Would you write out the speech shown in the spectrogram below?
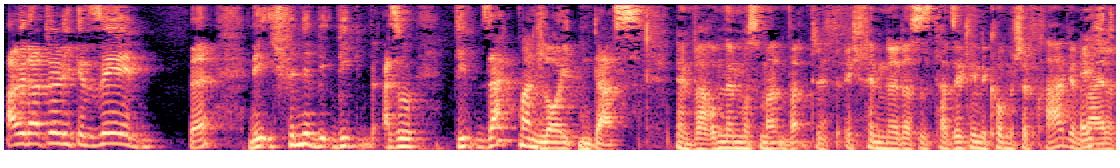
Habe ich natürlich gesehen. Ne? Nee, ich finde, wie, wie, also wie sagt man Leuten das? Denn warum denn muss man, ich finde, das ist tatsächlich eine komische Frage, Echt? weil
